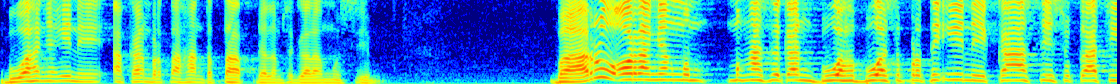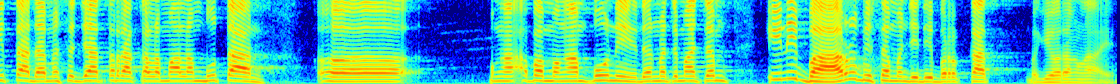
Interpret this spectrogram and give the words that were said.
buahnya ini akan bertahan tetap dalam segala musim. Baru orang yang menghasilkan buah-buah seperti ini, kasih, sukacita, damai sejahtera, kelemah lembutan, eh, apa, mengampuni dan macam-macam, ini baru bisa menjadi berkat bagi orang lain.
